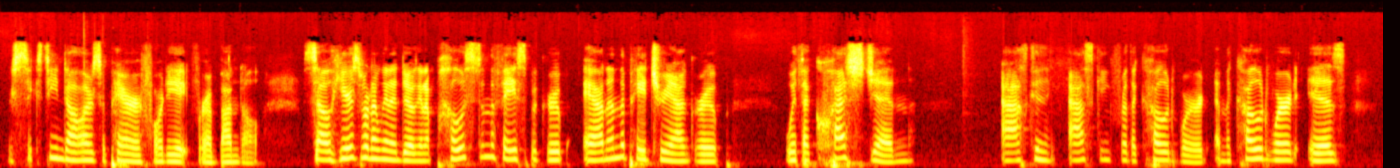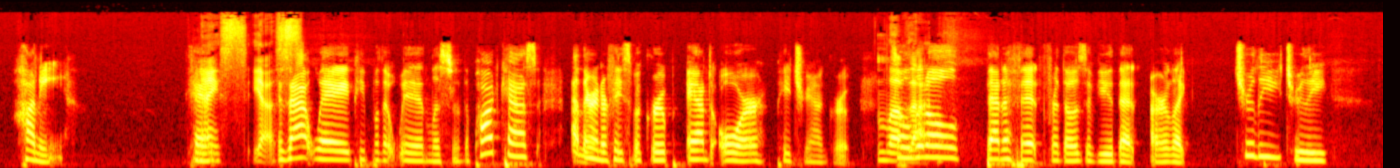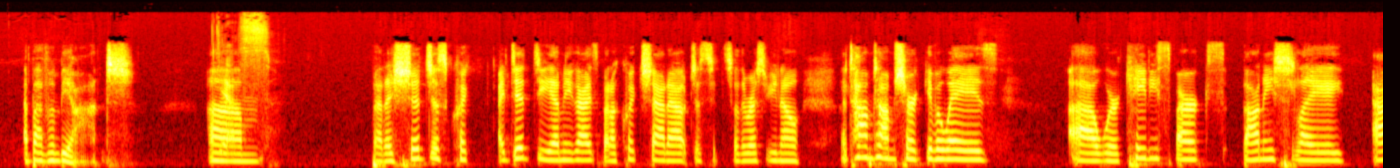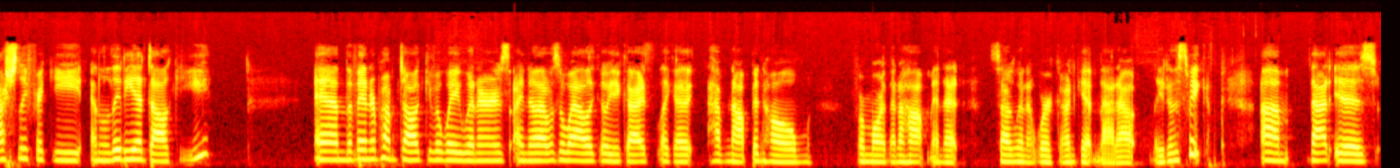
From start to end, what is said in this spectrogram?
they're sixteen dollars a pair, or forty eight for a bundle. So here's what I'm going to do. I'm going to post in the Facebook group and in the Patreon group with a question asking asking for the code word, and the code word is honey. Okay. Nice. Yes. Because that way, people that win listen to the podcast, and they're in our Facebook group and or Patreon group. Love so a that. little benefit for those of you that are like truly, truly above and beyond. Um, yes. but I should just quick. I did DM you guys, but a quick shout out just so the rest of you know the Tom Tom shirt giveaways uh, were Katie Sparks, Bonnie Schley, Ashley Fricky, and Lydia Dalkey. And the Vanderpump Dog giveaway winners. I know that was a while ago, you guys. Like I have not been home for more than a hot minute, so I'm going to work on getting that out later this week. Um, that is,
